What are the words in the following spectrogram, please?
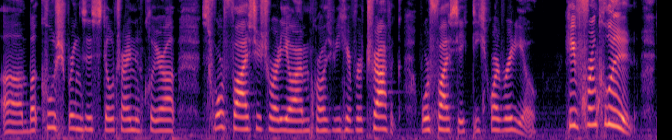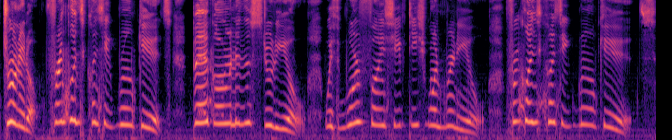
Um, but Cool Springs is still trying to clear up. It's 456 Radio. I'm Crosby here for traffic. 45 Safety Squad Radio. Hey Franklin, turn it up. Franklin's Classic Markets back on in the studio with more fun safety squad radio. Franklin's Classic Markets.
